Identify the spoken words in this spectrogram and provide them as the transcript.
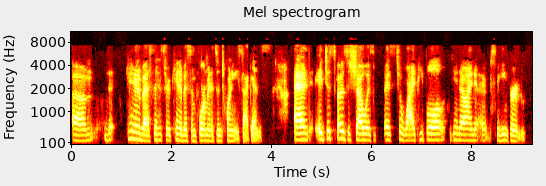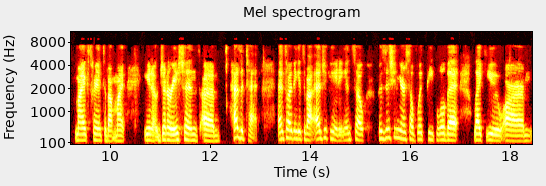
um, the cannabis, the history of cannabis in four minutes and 20 seconds and it just goes to show as as to why people you know i know i'm speaking for my experience about my you know generations um, hesitant. And so i think it's about educating. And so positioning yourself with people that like you are um,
